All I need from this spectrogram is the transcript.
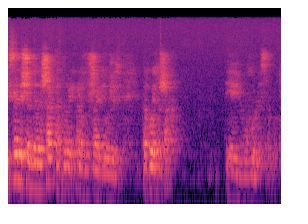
И следующий делает шаг, который разрушает его жизнь. Какой это шаг? Я ее уволю с работы.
